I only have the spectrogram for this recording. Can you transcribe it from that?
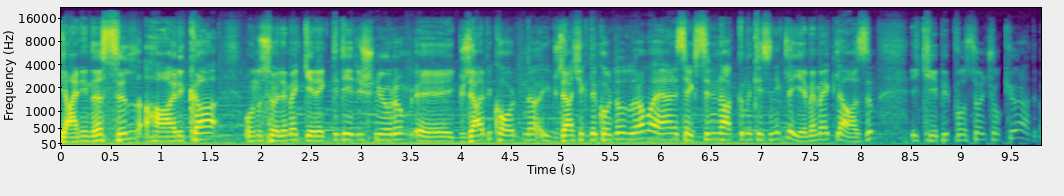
Yani nasıl harika onu söylemek gerekli diye düşünüyorum. Ee, güzel bir koordina, güzel şekilde koordine olur ama yani Sexton'in hakkını kesinlikle yememek lazım. 2-1 pozisyon çok iyi öğrendi. Ben...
